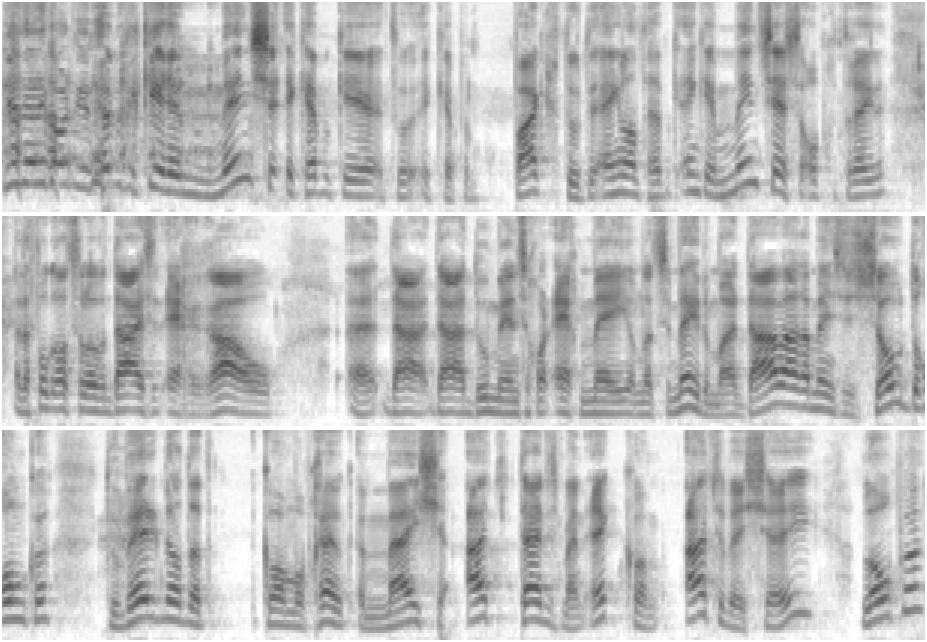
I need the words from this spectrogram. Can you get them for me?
dit heb ik ook niet. Dat heb ik een keer in Manchester... Ik heb een keer... Ik heb een paar keer toen in Engeland... heb ik één keer in Manchester opgetreden. En dat vond ik altijd zo want daar is het echt rauw. Eh, daar, daar doen mensen gewoon echt mee omdat ze meedoen. Maar daar waren mensen zo dronken. Toen weet ik nog dat kwam op een gegeven moment een meisje uit, tijdens mijn act kwam uit de wc lopen.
